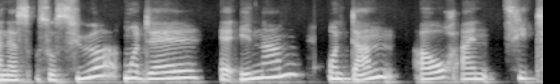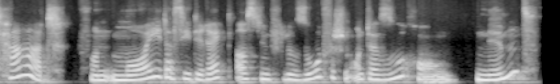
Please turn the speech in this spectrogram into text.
an das Saussure-Modell erinnern und dann auch ein Zitat von Moy, das sie direkt aus den philosophischen Untersuchungen nimmt.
